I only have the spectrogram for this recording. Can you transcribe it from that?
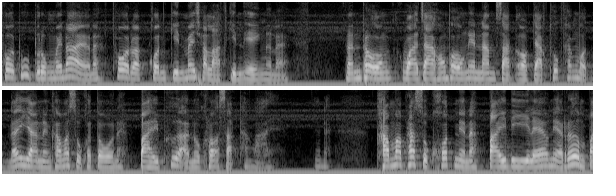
โทษผู้ปรุงไม่ได้นะโทษว่าคนกินไม่ฉลาดกินเองนั่นนะนั้นพระองค์วาจาของพระองค์เนี่ยนำสัตว์ออกจากทุกทั้งหมดและอีกอย่างหนึ่งคำว่าสุขโตนะไปเพื่ออนุเคราะห์สัตว์ทั้งหลายนะคำว่าพระสุคตเนี่ยนะไปดีแล้วเนี่ยเริ่มไป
